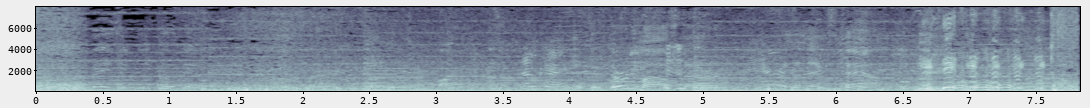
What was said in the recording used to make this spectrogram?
Uh, basically go down there, you go miles an hour, you go to turn right. Okay. If they're 30 miles an hour, you're in the next town.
